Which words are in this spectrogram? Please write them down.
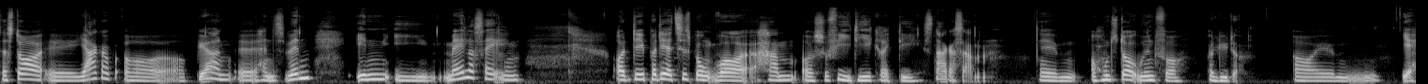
der står øh, Jakob og, og Bjørn, øh, hans ven, inde i malersalen, og det er på det her tidspunkt, hvor ham og Sofie, de ikke rigtig snakker sammen. Øhm, og hun står udenfor og lytter. Og øhm, ja,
